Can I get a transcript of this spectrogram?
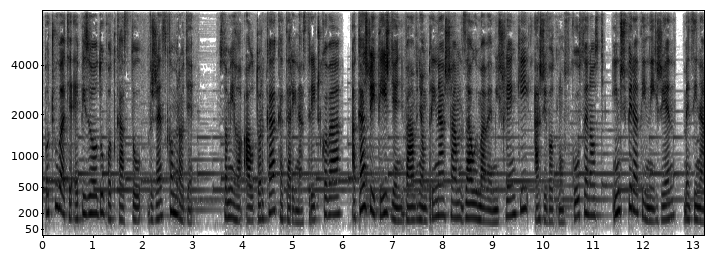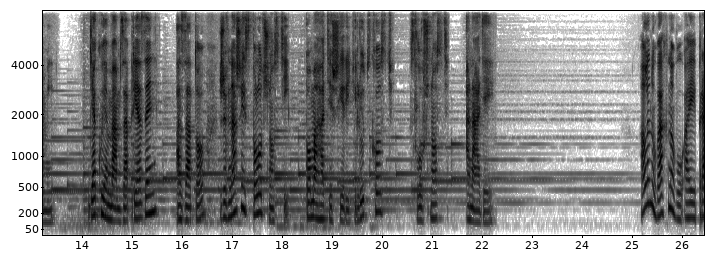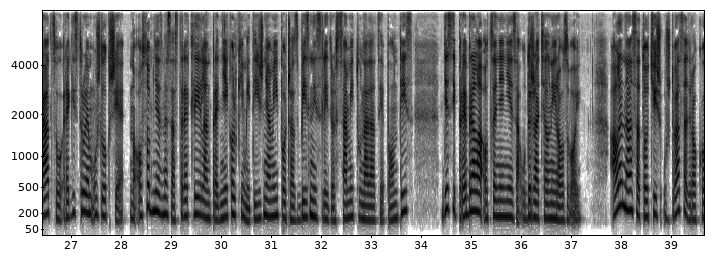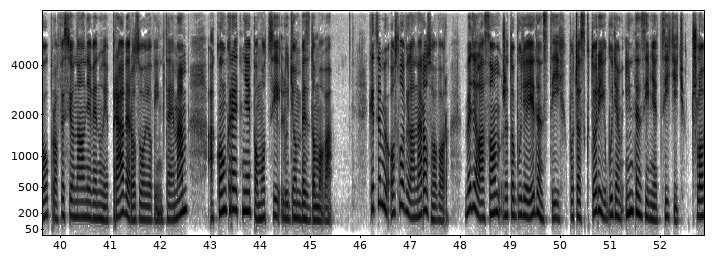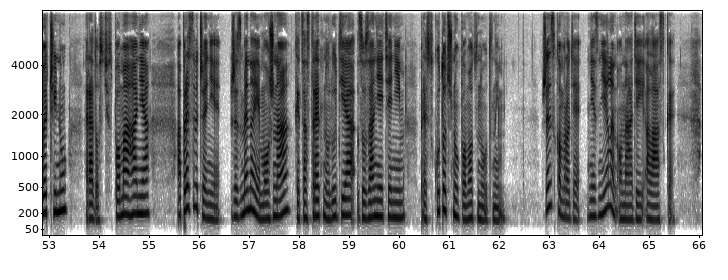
Počúvate epizódu podcastu V ženskom rode. Som jeho autorka Katarína Stričková a každý týždeň vám v ňom prinášam zaujímavé myšlienky a životnú skúsenosť inšpiratívnych žien medzi nami. Ďakujem vám za priazeň a za to, že v našej spoločnosti pomáhate šíriť ľudskosť, slušnosť a nádej. Alenu Vachnovú a jej prácu registrujem už dlhšie, no osobne sme sa stretli len pred niekoľkými týždňami počas Business Leaders Summitu nadácie Pontis, kde si prebrala ocenenie za udržateľný rozvoj. Alena sa totiž už 20 rokov profesionálne venuje práve rozvojovým témam a konkrétne pomoci ľuďom bez domova. Keď som ju oslovila na rozhovor, vedela som, že to bude jeden z tých, počas ktorých budem intenzívne cítiť človečinu, radosť z a presvedčenie, že zmena je možná, keď sa stretnú ľudia so zanietením pre skutočnú pomoc núdznym. V ženskom rode dnes nie len o nádeji a láske,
